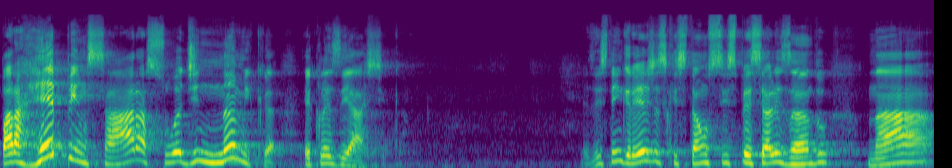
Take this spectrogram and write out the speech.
para repensar a sua dinâmica eclesiástica. Existem igrejas que estão se especializando na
